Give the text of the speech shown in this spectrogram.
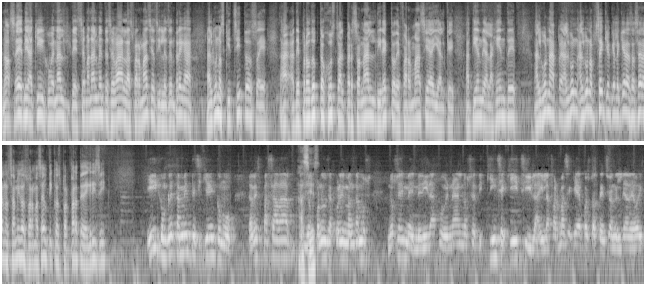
No sé, mira, aquí Juvenal de- semanalmente se va a las farmacias y les entrega algunos kitsitos eh, a- de producto justo al personal directo de farmacia y al que atiende a la gente. ¿Alguna, algún, ¿Algún obsequio que le quieras hacer a nuestros amigos farmacéuticos por parte de Grisi? Y completamente, si quieren, como la vez pasada, Así nos es. ponemos de acuerdo y mandamos, no sé, me- medida juvenal, no sé, de 15 kits y la, y la farmacia que haya puesto atención el día de hoy,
